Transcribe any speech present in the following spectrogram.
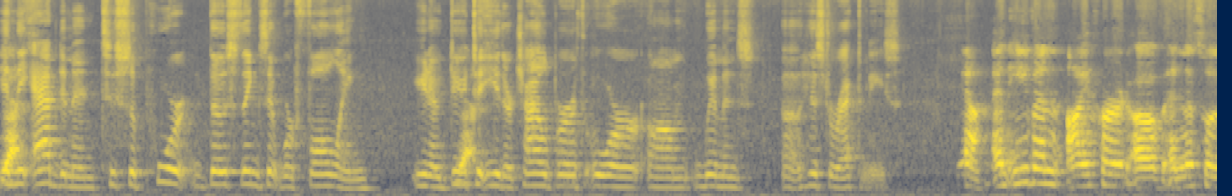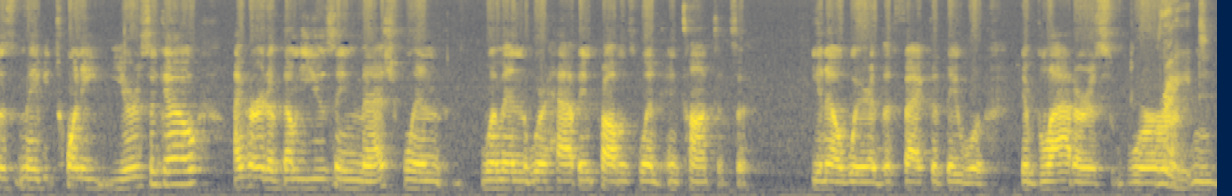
in Yes. the abdomen to support those things that were falling you know due to either childbirth or um, women's uh, hysterectomies Yeah, and even I've heard of, and this was maybe 20 years ago, I heard of them using mesh when women were having problems with incontinence. You know, where the fact that they were, their bladders were right mm,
